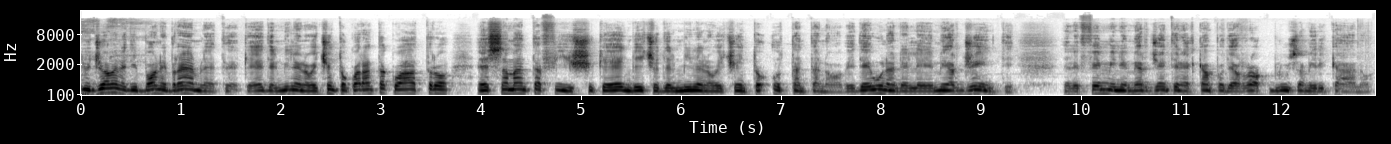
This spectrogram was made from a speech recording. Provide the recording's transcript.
Più giovane di Bonnie Bramlett, che è del 1944, e Samantha Fish, che è invece del 1989, ed è una delle emergenti, delle femmine emergenti nel campo del rock blues americano.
